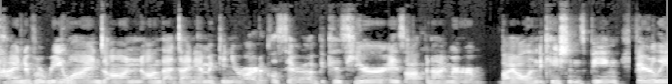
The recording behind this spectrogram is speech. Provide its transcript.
kind of a rewind on on that dynamic in your article, Sarah, because here is Oppenheimer, by all indications, being fairly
